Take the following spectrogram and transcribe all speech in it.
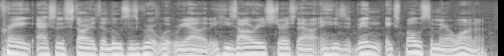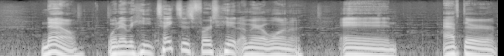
Craig actually started to lose his grip with reality. He's already stressed out and he's been exposed to marijuana. Now, whenever he takes his first hit of marijuana and after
